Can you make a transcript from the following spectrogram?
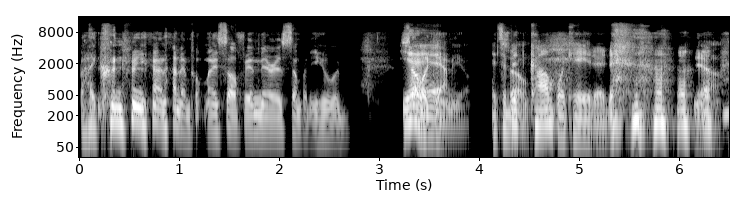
but I couldn't figure out how to put myself in there as somebody who would sell Yeah, a yeah. cameo. It's a So- bit complicated. Yeah.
